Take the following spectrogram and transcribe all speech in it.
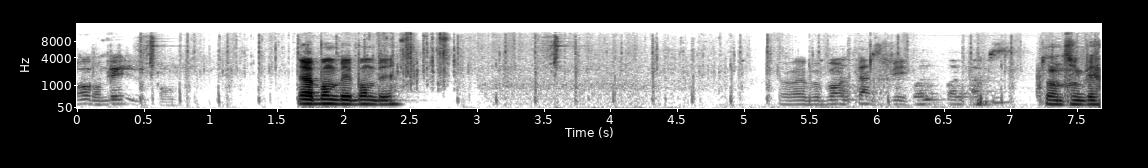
Oh, Bomb B. B. Yeah, bomb B, bomb B. Uh, we both times B. Planting B.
